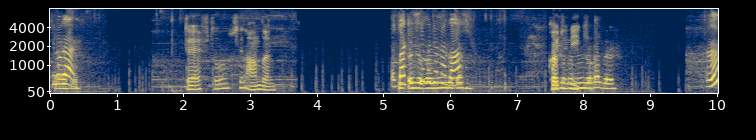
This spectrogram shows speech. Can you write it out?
Que lugar? TF, tô, sei lá, andando. Eu tô aqui em cima de um negócio. Qual é o teu nick? jogador. Hã?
